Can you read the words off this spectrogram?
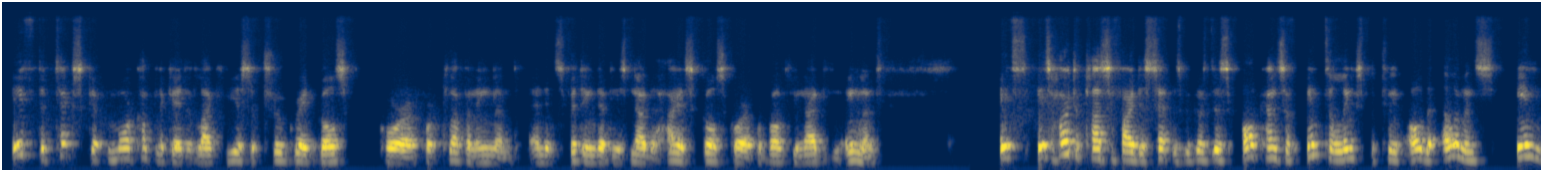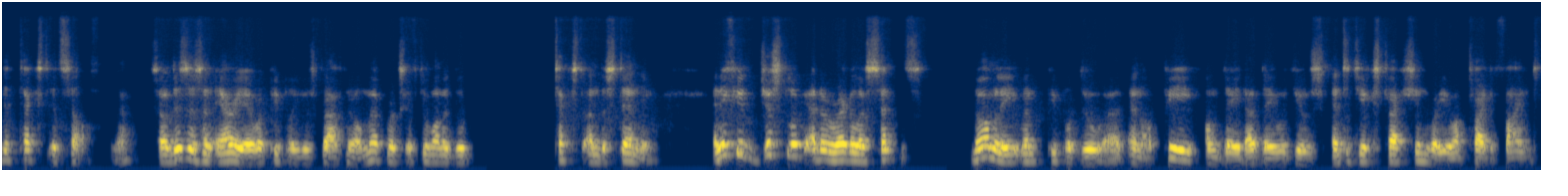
if the text get more complicated, like here's a true great goals scorer for club in England, and it's fitting that he's now the highest goal scorer for both United and England. It's, it's hard to classify this sentence because there's all kinds of interlinks between all the elements in the text itself. Yeah? So this is an area where people use graph neural networks if they want to do text understanding. And if you just look at a regular sentence, normally when people do NLP on data, they would use entity extraction, where you try to find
